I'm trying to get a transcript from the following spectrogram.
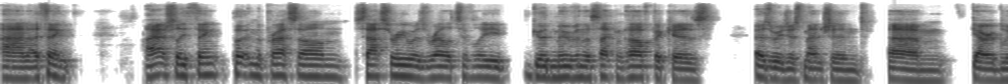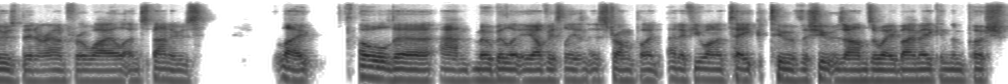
And I think I actually think putting the press on Sassari was relatively good move in the second half because, as we just mentioned, um, Gary Blue's been around for a while, and Spanu's like older and mobility obviously isn't his strong point. And if you want to take two of the shooters' arms away by making them push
